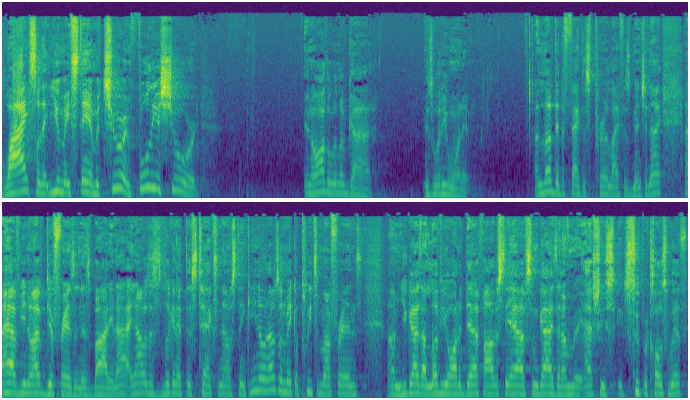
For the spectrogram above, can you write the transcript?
Why? So that you may stand mature and fully assured in all the will of God, is what he wanted. I love that the fact this prayer life is mentioned. I, I have, you know, I have dear friends in this body, and I, and I was just looking at this text and I was thinking, you know what, I was going to make a plea to my friends. Um, you guys, I love you all to death. Obviously, I have some guys that I'm actually super close with.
